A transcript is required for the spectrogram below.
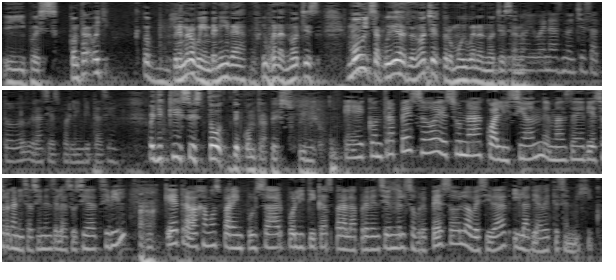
Y pues, contra, oye, primero bienvenida, muy buenas noches, muy sacudidas las noches, pero muy buenas noches, Ana. Muy buenas noches a todos, gracias por la invitación. Oye, ¿qué es esto de Contrapeso primero? Eh, Contrapeso es una coalición de más de 10 organizaciones de la sociedad civil que trabajamos para impulsar políticas para la prevención del sobrepeso, la obesidad y la diabetes en México.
